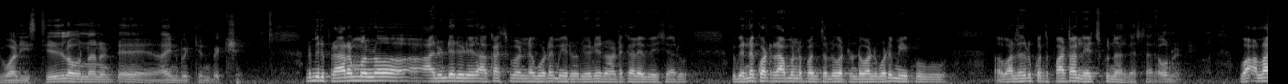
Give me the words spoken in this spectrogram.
ఇవాళ ఈ స్టేజ్లో ఉన్నానంటే ఆయన పెట్టిన భిక్ష. అంటే మీరు ప్రారంభంలో ఆల్ ఇండియా రేడియో ఆకాశవాణిలో కూడా మీరు రేడియో నాటకాలే వేశారు. వెన్నకోట రామన్న పంతులు అటువంటి వాళ్ళు కూడా మీకు వాళ్ళ దగ్గర కొంత పాఠాలు నేర్చుకున్నారు కదా సార్? అవునండి. అలా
